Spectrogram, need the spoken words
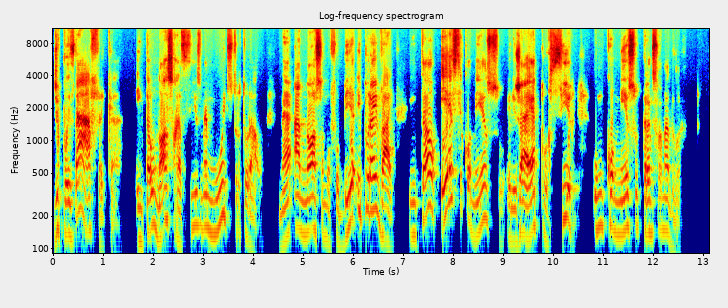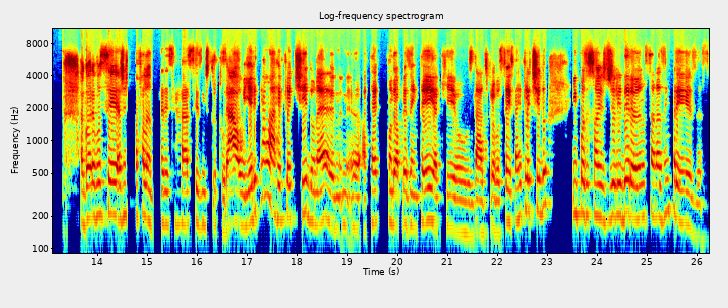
depois da África. Então, o nosso racismo é muito estrutural, né, a nossa homofobia e por aí vai. Então, esse começo, ele já é por si um começo transformador. Agora você, a gente está falando né, desse racismo estrutural e ele está lá refletido, né? Até quando eu apresentei aqui os dados para vocês, está refletido em posições de liderança nas empresas.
